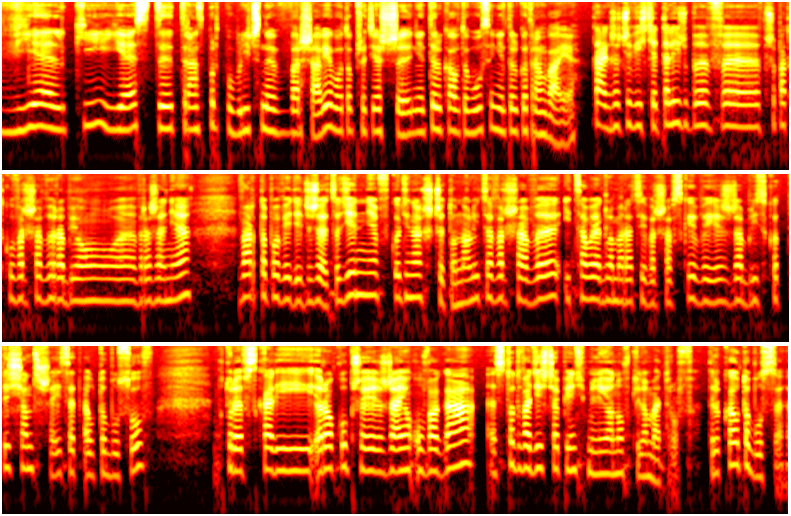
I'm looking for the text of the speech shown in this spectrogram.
wielki jest transport publiczny w Warszawie, bo to przecież nie tylko autobusy, nie tylko tramwaje. Tak, rzeczywiście, te liczby w, w przypadku Warszawy robią e, wrażenie. Warto powiedzieć, że codziennie w godzinach szczytu na ulicę Warszawy i całej aglomeracji warszawskiej wyjeżdża blisko 1600 autobusów które w skali roku przejeżdżają, uwaga, 125 milionów kilometrów. Tylko autobusy.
